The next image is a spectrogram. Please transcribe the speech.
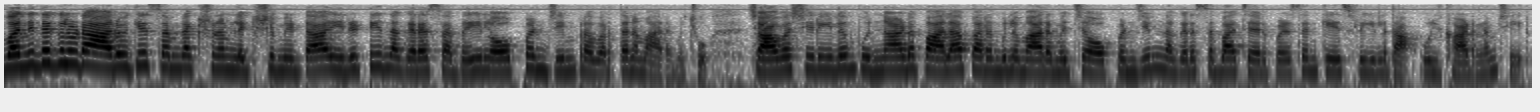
വനിതകളുടെ ആരോഗ്യ സംരക്ഷണം ലക്ഷ്യമിട്ട ഇരിട്ടി നഗരസഭയിൽ ഓപ്പൺ ജിം പ്രവർത്തനം ആരംഭിച്ചു. ചാവശ്ശേരിയിലും പുന്നാട് പാലാപ്പറമ്പിലും ആരംഭിച്ച ഓപ്പൺ ജിം നഗരസഭാ ചെയർപേഴ്സൺ കെ ശ്രീലത ഉദ്ഘാടനം ചെയ്തു.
